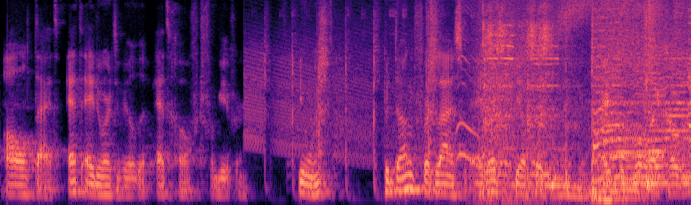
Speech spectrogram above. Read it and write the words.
altijd. Ed Eduard de Wilde, Ed Govert Forgiver. Jongens, bedankt voor het luisteren. Je had zo talk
